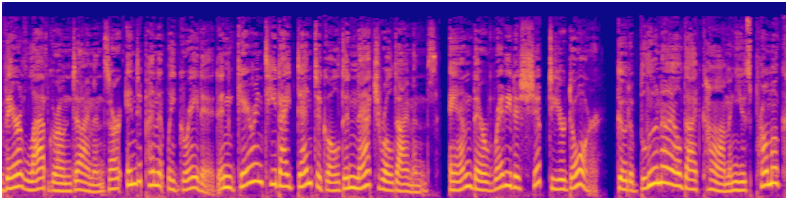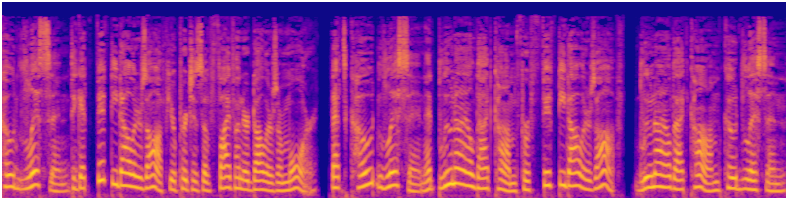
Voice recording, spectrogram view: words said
Their lab-grown diamonds are independently graded and guaranteed identical to natural diamonds, and they're ready to ship to your door. Go to BlueNile.com and use promo code LISTEN to get $50 off your purchase of $500 or more. That's code LISTEN at BlueNile.com for $50 off. BlueNile.com code LISTEN.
